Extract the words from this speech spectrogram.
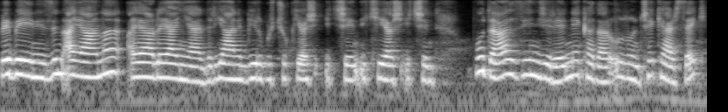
bebeğinizin ayağını ayarlayan yerdir. Yani bir buçuk yaş için, iki yaş için. Bu da zinciri ne kadar uzun çekersek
